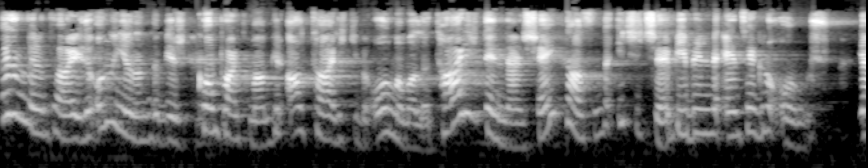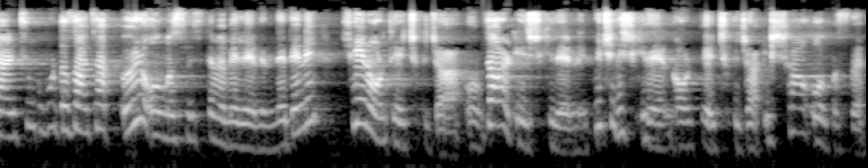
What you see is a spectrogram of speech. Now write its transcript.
Kadınların tarihi onun yanında bir kompartman, bir alt tarih gibi olmamalı. Tarih denilen şey aslında iç içe birbirine entegre olmuş. Yani çünkü burada zaten öyle olmasını istememelerinin nedeni şeyin ortaya çıkacağı, o dar ilişkilerinin, güç ilişkilerinin ortaya çıkacağı ifşa olması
